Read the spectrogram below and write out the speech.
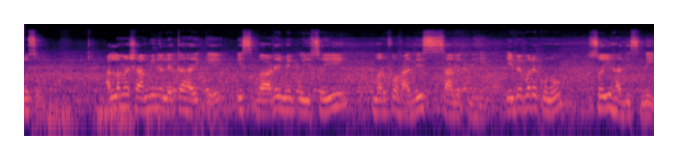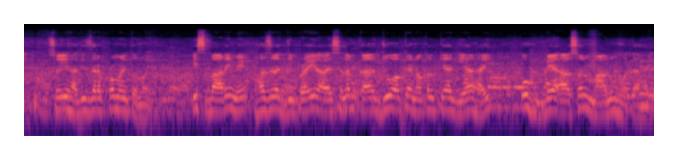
রসুম अल्लामा शामी ने लिखा है कि इस बारे में कोई सही मरफू হাদিস সাবেত নেই এই ব্যাপারে কোনো সহি হাদিস নেই সহি হাদিস দ্বারা প্রমাণিত নয় इस बारे में हज़रत जब्राईल अलैहिस्सलाम का जो वाक़ नकल किया गया है ওহ বে আসল মালুম হতা হয়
